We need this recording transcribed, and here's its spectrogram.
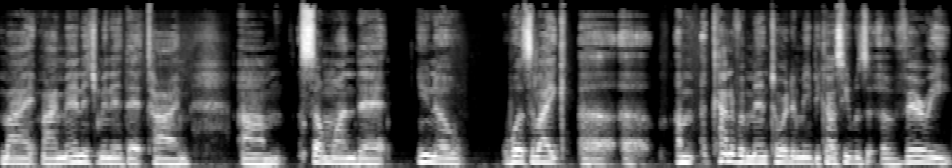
my my management at that time um, someone that you know was like a, a, a, kind of a mentor to me because he was a very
